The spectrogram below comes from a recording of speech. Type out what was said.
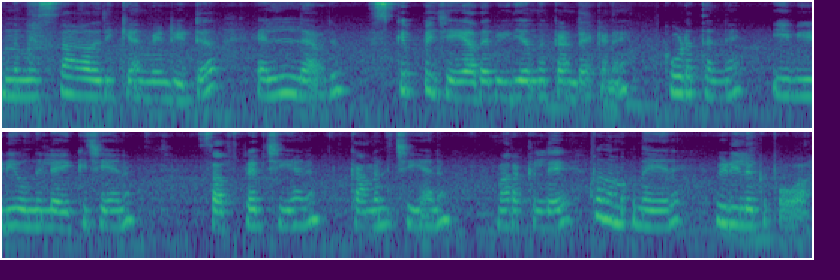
ഒന്ന് മിസ്സാകാതിരിക്കാൻ വേണ്ടിയിട്ട് എല്ലാവരും സ്കിപ്പ് ചെയ്യാതെ വീഡിയോ ഒന്ന് കണ്ടേക്കണേ. കൂടെ തന്നെ ഈ വീഡിയോ ഒന്ന് ലൈക്ക് ചെയ്യാനും സബ്സ്ക്രൈബ് ചെയ്യാനും കമന്റ് ചെയ്യാനും മറക്കല്ലേ? അപ്പോൾ നമുക്ക് നേരെ വീഡിയോയിലേക്ക് പോവാം.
